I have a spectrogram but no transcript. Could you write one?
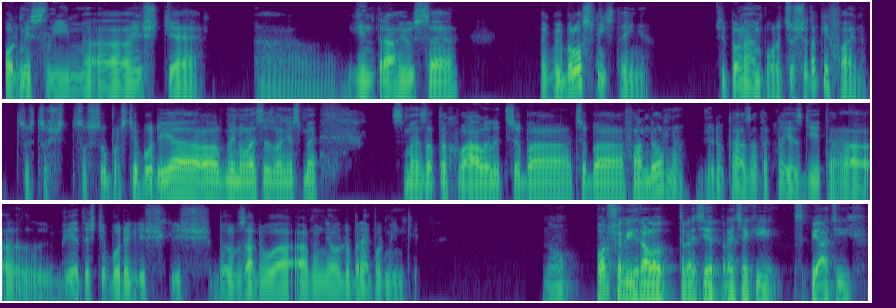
odmyslím uh, ještě uh, Gintra Huse, tak by bylo smí stejně při plném poli, což je taky fajn, což, což, což jsou prostě body a, a v minulé sezóně jsme, jsme za to chválili třeba, třeba Fandorna, že dokázal takhle jezdit a, a vyjet ještě body, když, když byl vzadu a, a neměl dobré podmínky. No, Porsche vyhralo tretie preteky z piatich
